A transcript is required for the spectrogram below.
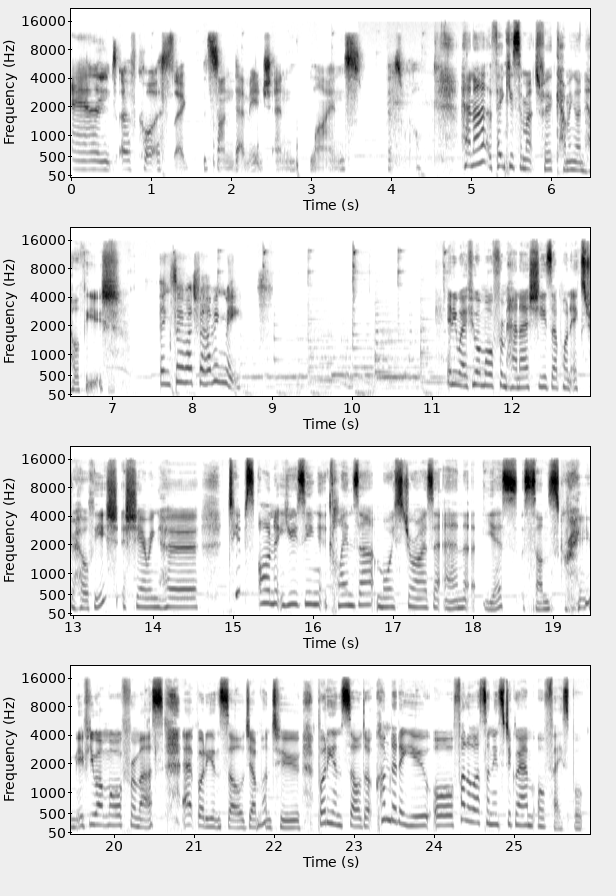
And of course, like sun damage and lines as well. Hannah, thank you so much for coming on Healthyish. Thanks so much for having me. Anyway, if you want more from Hannah, she is up on Extra Healthyish, sharing her tips on using cleanser, moisturizer, and yes, sunscreen. If you want more from us at Body and Soul, jump onto bodyandsoul.com.au or follow us on Instagram or Facebook.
